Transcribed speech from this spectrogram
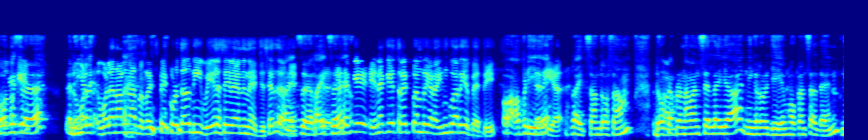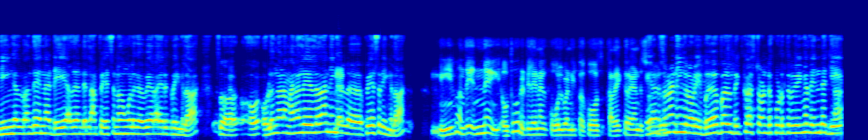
Okay sir இவ்வளவு- நாள் நான் ரெஸ்பெக்ட் கொடுத்தது நீ வேலை செய்வேன்னு. எனக்கே எனக்கே த்ரெட் பண்றியாடா இன்குவாரிய ஓ அப்படியே? ரைட் சந்தோஷம். டாக்டர் பிரணவன் செல்லையா? நீங்கள் ஒரு ஜேஎம்ஓ கன்சல்டன்ட் நீங்கள் வந்து என்ன டே அது எல்லாம் பேசினது உங்களுக்கு வேற இருக்கிறீங்களா? சோ ஒழுங்கான மனநிலையில தான் நீங்கள் பேசுறீங்களா? நீ வந்து என்ன அத்தாரிட்டில எனக்கு கால் பண்ணி இப்ப கோ- கதைக்கிறேன்னு சொன்னா நீங்கள் ஒரு வேர்பல் ரிக்வெஸ்ட் ஒன்று கொடுத்துருக்கீங்க. இந்த ஜேஎம்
